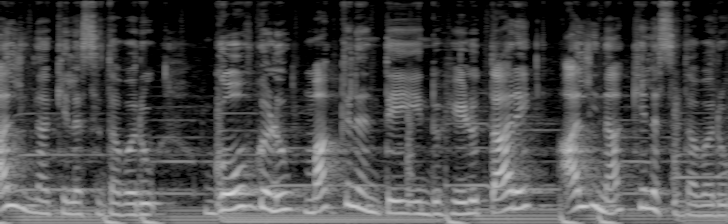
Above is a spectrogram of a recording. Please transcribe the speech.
ಅಲ್ಲಿನ ಕೆಲಸದವರು ಗೋವುಗಳು ಮಕ್ಕಳಂತೆ ಎಂದು ಹೇಳುತ್ತಾರೆ ಅಲ್ಲಿನ ಕೆಲಸದವರು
